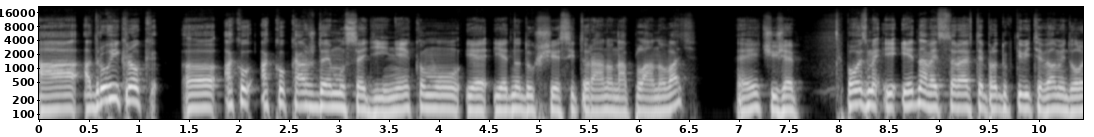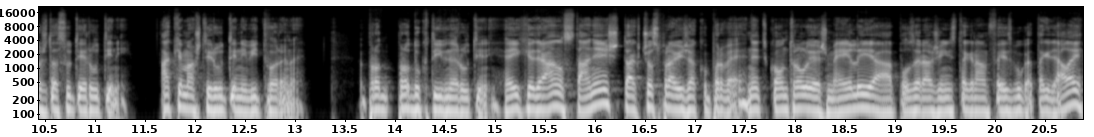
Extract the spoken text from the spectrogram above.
A, a druhý krok, uh, ako, ako každému sedí, niekomu je jednoduchšie si to ráno naplánovať. Hej? Čiže Povedzme, jedna vec, ktorá je v tej produktivite veľmi dôležitá, sú tie rutiny. Aké máš tie rutiny vytvorené? Pro, produktívne rutiny. Hej, keď ráno staneš, tak čo spravíš ako prvé? Hneď kontroluješ maily a pozeráš Instagram, Facebook a tak ďalej?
